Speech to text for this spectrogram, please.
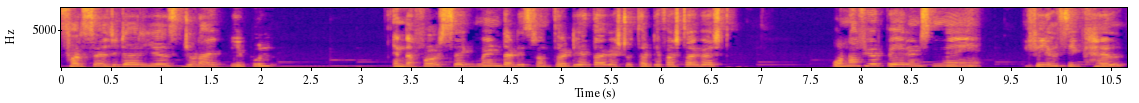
For Sagittarius Zodiac people, in the first segment, that is from 30th August to 31st August, one of your parents may feel sick health.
